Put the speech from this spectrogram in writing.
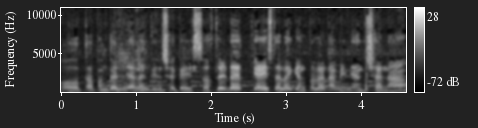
O, tapang ganyan lang din siya, guys. So, after that, guys, talagyan pala namin yan siya ng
